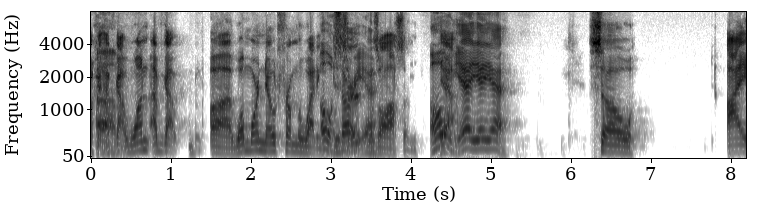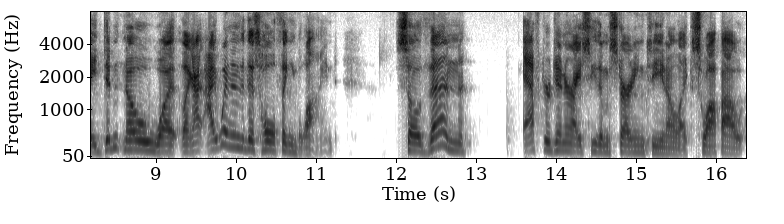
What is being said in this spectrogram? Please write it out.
Okay, I've got one. I've got uh, one more note from the wedding. Um, Oh, Dessert sorry, yeah. was awesome. Oh yeah, yeah, yeah. So I didn't know what. Like I, I went into this whole thing blind. So then after dinner, I see them starting to you know like swap out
